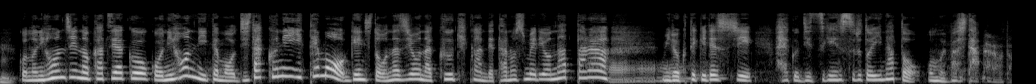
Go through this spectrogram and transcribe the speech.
うん、この日本人の活躍をこう日本にいても自宅にいても現地と同じような空気感で楽しめるようになったら魅力的ですし、早く実現するといいなと思いました。なるほど。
